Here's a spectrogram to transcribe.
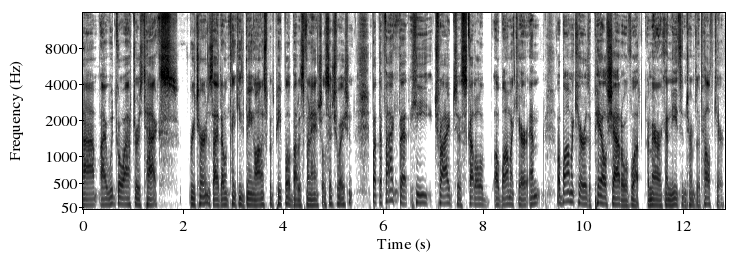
Um, I would go after his tax returns. I don't think he's being honest with people about his financial situation. But the fact that he tried to scuttle Obamacare, and Obamacare is a pale shadow of what America needs in terms of health care.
